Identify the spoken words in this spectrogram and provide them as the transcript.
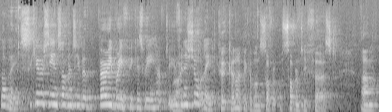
Lovely. Security and sovereignty, but very brief because we have to right. finish shortly. Can, can I pick up on sover- sovereignty first? Um,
